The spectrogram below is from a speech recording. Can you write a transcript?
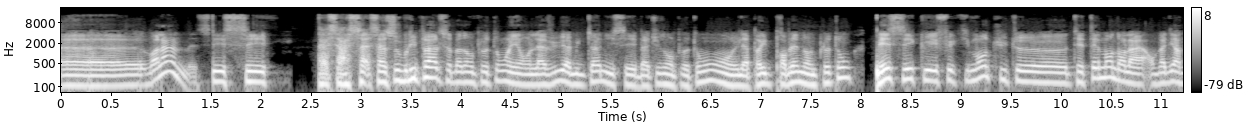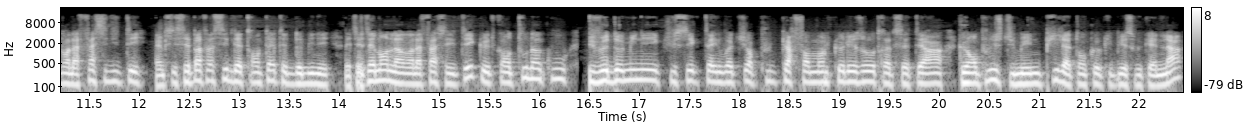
euh, voilà, c'est ça, ça, ça, s'oublie pas de se battre dans le peloton et on l'a vu, Hamilton il s'est battu dans le peloton, il a pas eu de problème dans le peloton. Mais c'est que effectivement tu te t'es tellement dans la on va dire dans la facilité, même si c'est pas facile d'être en tête et de dominer, mais t'es tellement dans la, facilité que quand tout d'un coup tu veux dominer, que tu sais que t'as une voiture plus performante que les autres, etc. Que en plus tu mets une pile à ton coéquipier ce week-end-là,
